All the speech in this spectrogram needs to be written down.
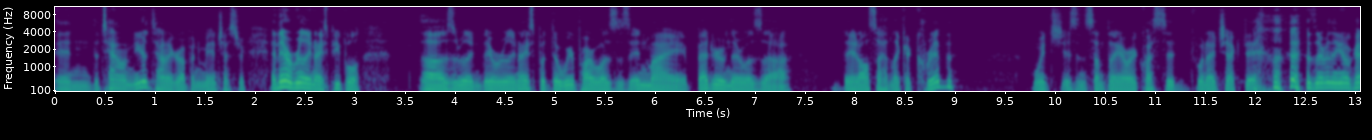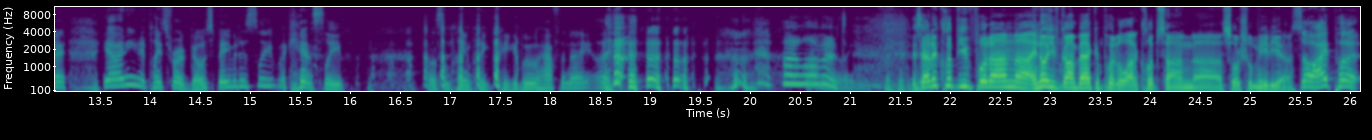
in the town near the town I grew up in, Manchester, and they were really nice people. Uh, was really they were really nice, but the weird part was is in my bedroom there was uh they had also had like a crib which isn't something I requested when I checked in. Is everything okay? Yeah, I need a place for a ghost baby to sleep. I can't sleep unless I'm playing peek- peekaboo half the night. I love it. Is that a clip you've put on? Uh, I know you've gone back and put a lot of clips on uh, social media. so I put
